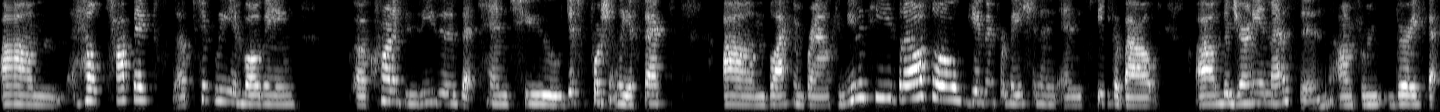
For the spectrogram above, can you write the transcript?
um, health topics, uh, particularly involving uh, chronic diseases that tend to disproportionately affect um, Black and Brown communities, but I also give information and, and speak about um, the journey in medicine um, from very, fa-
